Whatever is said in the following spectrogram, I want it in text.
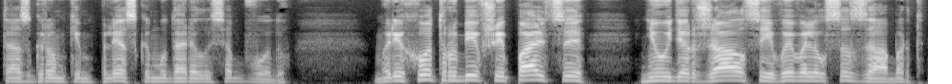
Та с громким плеском ударилась об воду. Мореход, рубивший пальцы, не удержался и вывалился за борт.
